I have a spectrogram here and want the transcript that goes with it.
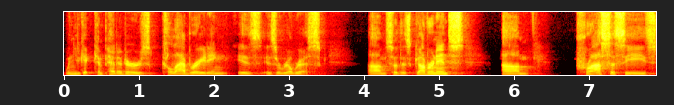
when you get competitors collaborating, is, is a real risk. Um, So this governance, um, processes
